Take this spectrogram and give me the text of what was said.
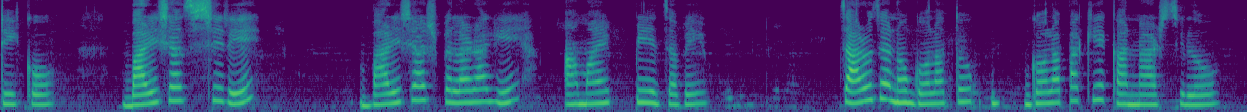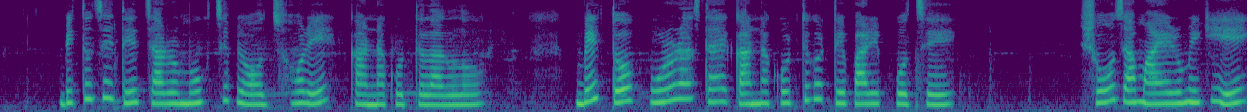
ডেকো। বাড়ি শ্বাস সেরে বাড়ি শ্বাস ফেলার আগে আমায় পেয়ে যাবে। চারও যেন গলা তো, গলা পাকিয়ে কান্না আসছিল। বিদ্যুৎ যেতে চারুর মুখ চেপে অঝরে কান্না করতে লাগল। বৃত্ত পুরো রাস্তায় কান্না করতে করতে বাড়ি পৌঁছে। সোজা মায়ের রুমে গিয়ে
